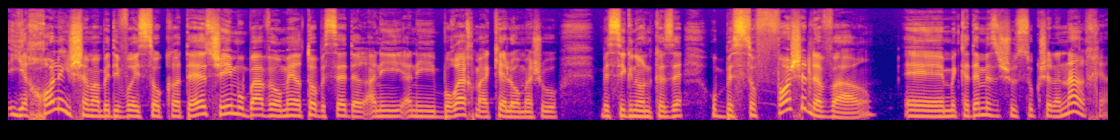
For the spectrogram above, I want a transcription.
יכול להישמע בדברי סוקרטס, שאם הוא בא ואומר, טוב, בסדר, אני, אני בורח מהכלא או משהו בסגנון כזה, הוא בסופו של דבר אה, מקדם איזשהו סוג של אנרכיה.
